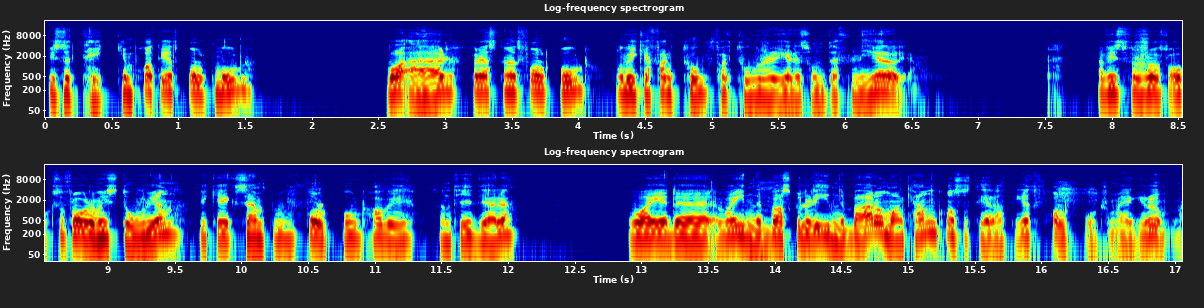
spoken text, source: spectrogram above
Finns det tecken på att det är ett folkmord? Vad är förresten ett folkmord? Och vilka faktorer är det som definierar det? Här finns förstås också frågor om historien. Vilka exempel på folkmord har vi sedan tidigare? Vad, är det, vad, innebär, skulle det innebära om man kan konstatera att det är ett folkmord som äger rum?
